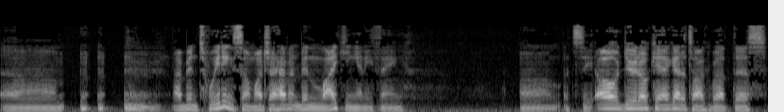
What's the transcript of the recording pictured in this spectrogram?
Um, I've been tweeting so much, I haven't been liking anything. Um, let's see. Oh, dude, okay, I got to talk about this.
